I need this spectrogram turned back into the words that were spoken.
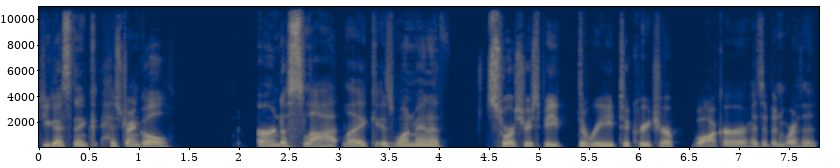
do you guys think has Strangle earned a slot? Like, is one mana sorcery speed three to creature walker? Has it been worth it?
